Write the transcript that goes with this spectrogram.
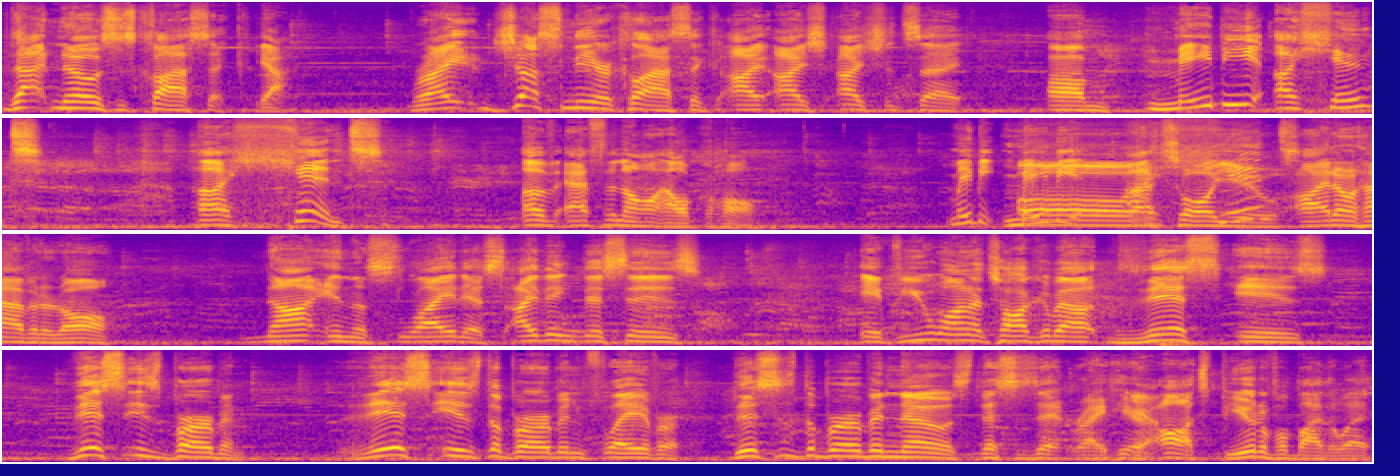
That nose is classic, Yeah. right? Just near classic, I, I, I should say. Um, Maybe a hint, a hint of ethanol alcohol. Maybe, maybe. oh, that's all you. hint? I don't have it at all. Not in the slightest. I think this is, if you want to talk about this is, this is bourbon. This is the bourbon flavor. This is the bourbon nose. This is it right here. Yeah. Oh, it's beautiful, by the way.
